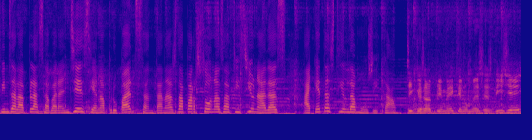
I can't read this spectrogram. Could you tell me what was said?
Fins a la plaça Berenger s'hi han apropat centenars de persones aficionades a aquest estil de música. Sí que és el primer que només és DJ,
